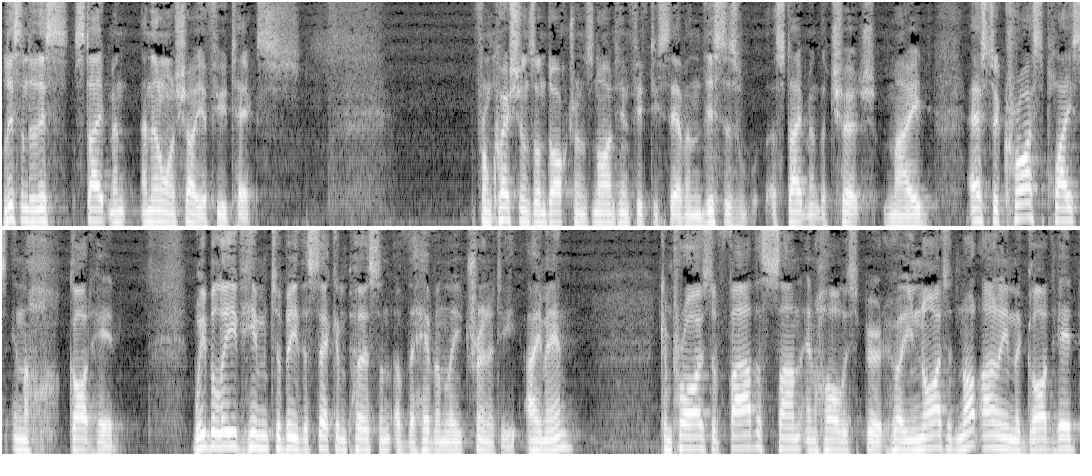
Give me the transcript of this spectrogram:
Listen to this statement, and then I want to show you a few texts. From Questions on Doctrines, 1957, this is a statement the church made. As to Christ's place in the Godhead, we believe him to be the second person of the heavenly Trinity. Amen? Comprised of Father, Son, and Holy Spirit, who are united not only in the Godhead,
